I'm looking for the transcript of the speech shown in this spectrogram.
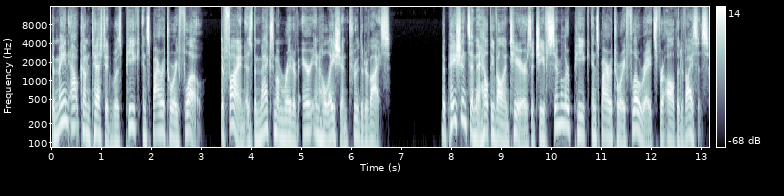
The main outcome tested was peak inspiratory flow, defined as the maximum rate of air inhalation through the device. The patients and the healthy volunteers achieved similar peak inspiratory flow rates for all the devices.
